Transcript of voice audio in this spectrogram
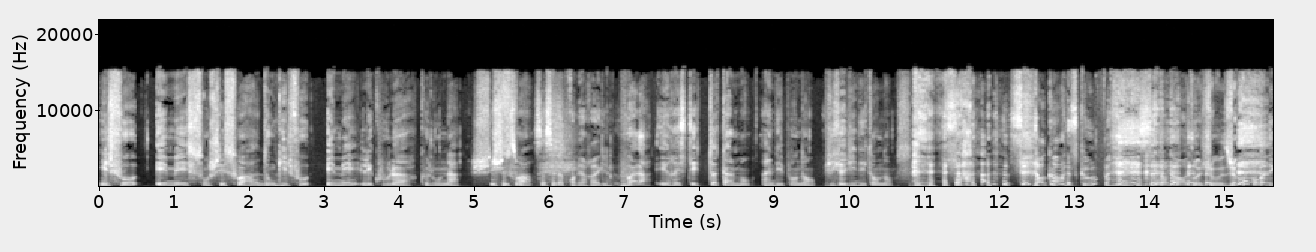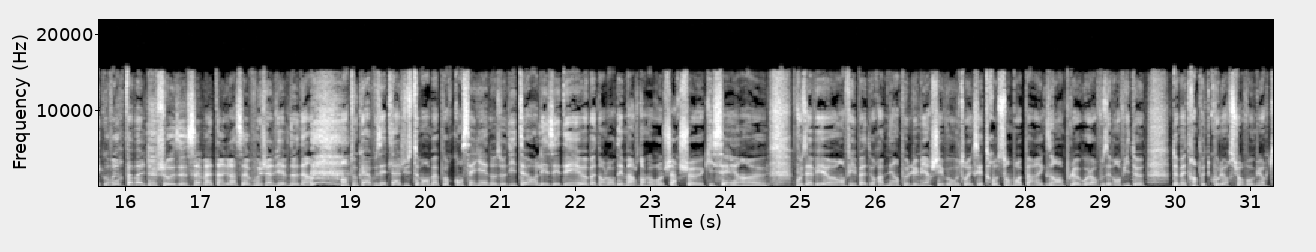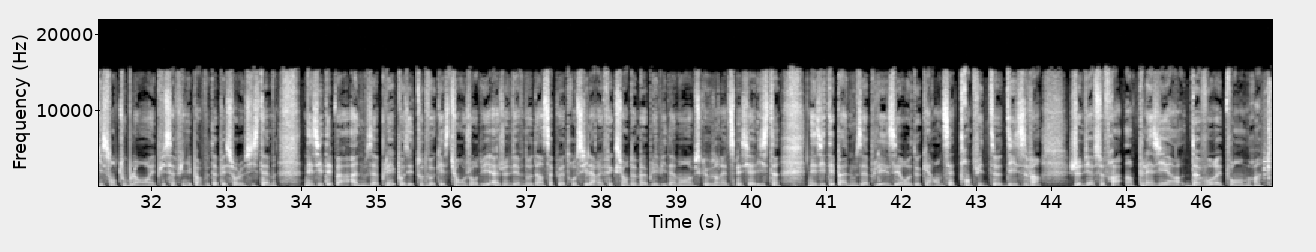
Il faut aimer son chez soi, donc mm. il faut aimer les couleurs que l'on a chez, soi. Ça, c'est la première règle. Voilà, et rester totalement indépendant vis-à-vis des tendances. C'est encore un scoop. C'est encore autre chose. Je crois qu'on va découvrir pas mal de choses ce matin grâce à vous, Geneviève Nodin. En tout cas, vous êtes là justement bah, pour conseiller nos auditeurs, les aider euh, bah, dans leur démarche, dans leur recherche, euh, qui sait. Hein, euh, vous avez envie bah, de ramener un peu de lumière chez vous, vous trouvez que c'est trop sombre par exemple, ou alors vous avez envie de, de mettre un peu de couleur sur vos murs qui sont tout blancs et puis ça finit par vous taper sur le système. N'hésitez pas à nous appeler, posez toutes vos questions aujourd'hui à Geneviève Naudin. Ça peut être aussi la réfection de meubles évidemment, hein, puisque vous en êtes spécialiste. N'hésitez pas à nous appeler 02 47 38 10 20. Geneviève se fera un plaisir de vous répondre.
